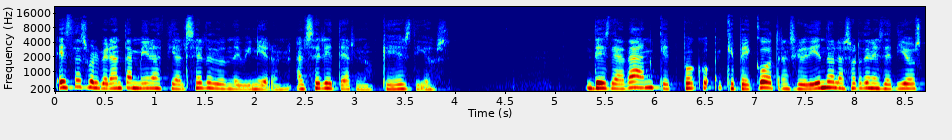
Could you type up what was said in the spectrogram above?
Estas volverán también hacia el ser de donde vinieron, al ser eterno, que es Dios. Desde Adán, que, que pecó transgrediendo las órdenes de Dios,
